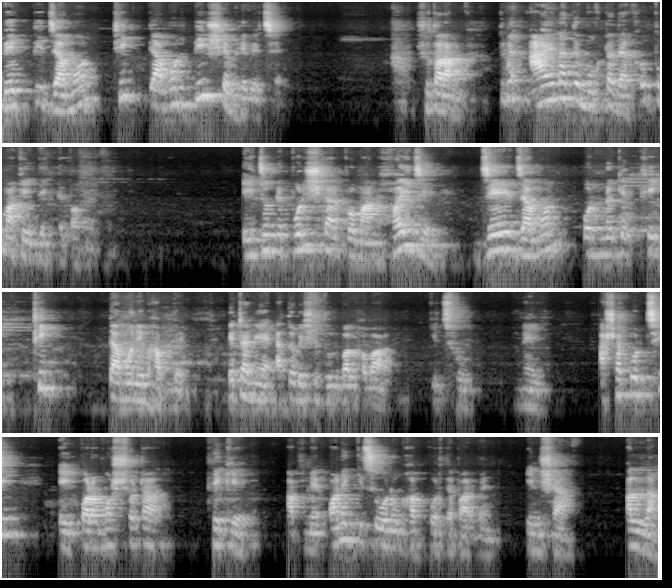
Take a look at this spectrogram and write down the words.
ব্যক্তি যেমন, ঠিক তেমনটি সে ভেবেছে। সুতরাং তুমি আয়নাতে মুখটা দেখো, তোমাকেই দেখতে পাবে। এই জন্য পরিষ্কার প্রমাণ হয় যে যে যেমন অন্যকে ঠিক ঠিক তেমনই ভাববে। এটা নিয়ে এত বেশি দুর্বল হবার কিছু নেই। আশা করছি এই পরামর্শটা থেকে আপনি অনেক কিছু অনুভব করতে পারবেন, ইনশা আল্লাহ।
